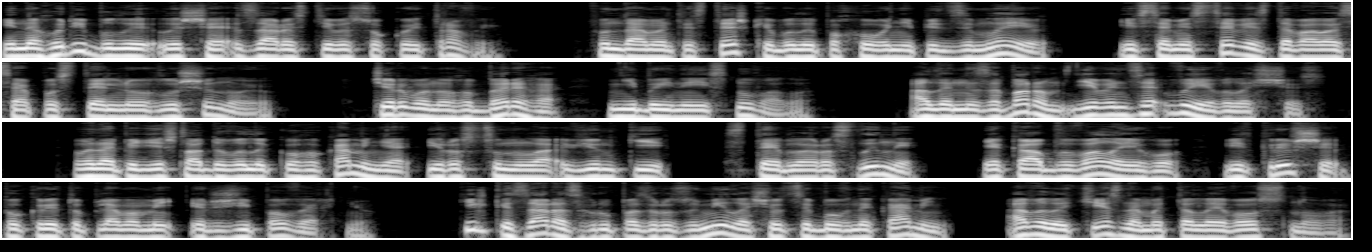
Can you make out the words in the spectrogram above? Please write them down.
і на горі були лише зарості високої трави. Фундаменти стежки були поховані під землею, і вся місцевість здавалася пустельною глушиною. Червоного берега ніби й не існувало. Але незабаром Євензе виявила щось. Вона підійшла до великого каменя і розсунула в'юнки стебла рослини, яка обвивала його, відкривши покриту плямами іржі поверхню. Тільки зараз група зрозуміла, що це був не камінь, а величезна металева основа.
